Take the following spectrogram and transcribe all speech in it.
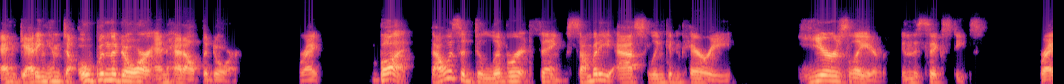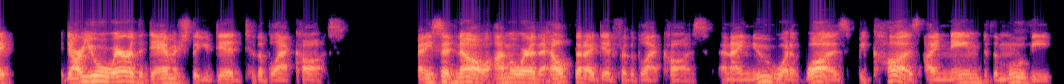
and getting him to open the door and head out the door, right? But that was a deliberate thing. Somebody asked Lincoln Perry years later in the 60s, right? Are you aware of the damage that you did to the black cause? And he said, No, I'm aware of the help that I did for the black cause. And I knew what it was because I named the movie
